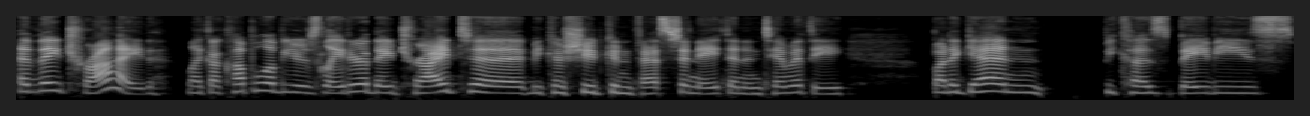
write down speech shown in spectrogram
And they tried. Like a couple of years later, they tried to because she had confessed to Nathan and Timothy. But again, because babies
